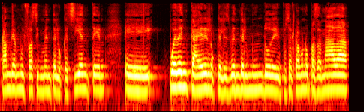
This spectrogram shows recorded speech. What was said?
cambian muy fácilmente lo que sienten, eh, pueden caer en lo que les vende el mundo de pues al cabo no pasa nada,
